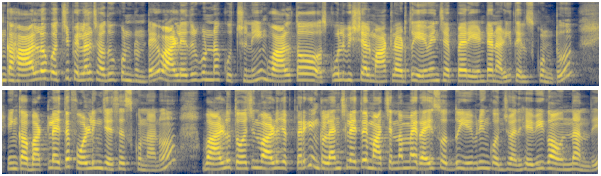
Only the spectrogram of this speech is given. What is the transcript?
ఇంకా హాల్లోకి వచ్చి పిల్లలు చదువుకుంటుంటే వాళ్ళు ఎదురుగుండా కూర్చుని వాళ్ళతో స్కూల్ విషయాలు మాట్లాడుతూ ఏమేమి చెప్పారు ఏంటి అని అడిగి తెలుసుకుంటూ ఇంకా బట్టలు అయితే ఫోల్డింగ్ చేసేసుకున్నాను. వాళ్ళు తోచిన వాళ్ళు చెప్తారు ఇంకా లంచ్లో అయితే మా చిన్నమ్మాయి రైస్ వద్దు ఈవినింగ్ కొంచెం అది హెవీగా ఉందంది.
